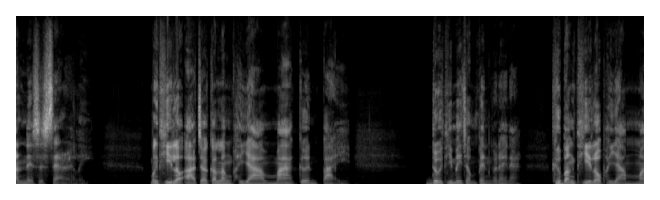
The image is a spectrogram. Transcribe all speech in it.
unnecessarily บางทีเราอาจจะกำลังพยายามมากเกินไป โดยที่ไม่จำเป็นก็ได้นะ คือบางทีเราพยายามม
